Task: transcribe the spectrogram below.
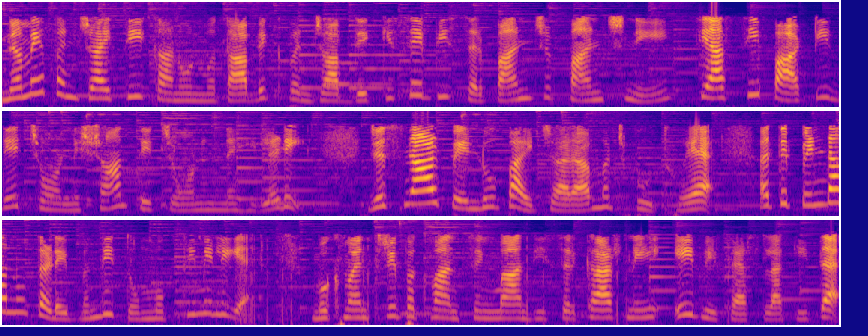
ਨਵੇਂ ਪੰਚਾਇਤੀ ਕਾਨੂੰਨ ਮੁਤਾਬਿਕ ਪੰਜਾਬ ਦੇ ਕਿਸੇ ਵੀ ਸਰਪੰਚ, ਪੰਚ ਨੇ ਸਿਆਸੀ ਪਾਰਟੀ ਦੇ ਚੋਣ ਨਿਸ਼ਾਨ ਤੇ ਚੋਣ ਨਹੀਂ ਲੜੀ, ਜਿਸ ਨਾਲ ਪਿੰਡੂ ਭਾਈਚਾਰਾ ਮਜ਼ਬੂਤ ਹੋਇਆ ਅਤੇ ਪਿੰਡਾਂ ਨੂੰ ਧੜੇਬੰਦੀ ਤੋਂ ਮੁਕਤੀ ਮਿਲੀ ਹੈ। ਮੁੱਖ ਮੰਤਰੀ ਭਗਵੰਤ ਸਿੰਘ ਮਾਨ ਦੀ ਸਰਕਾਰ ਨੇ ਇਹ ਵੀ ਫੈਸਲਾ ਕੀਤਾ ਹੈ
